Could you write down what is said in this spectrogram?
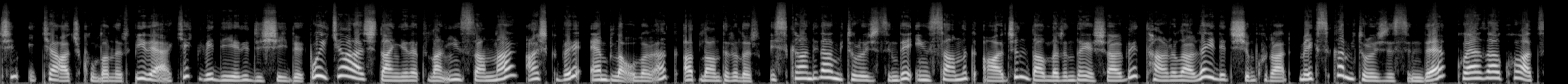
için iki ağaç kullanır. Biri erkek ve diğeri dişiydi. Bu iki ağaçtan yaratılan insanlar aşk ve embla olarak adlandırılır. İskandinav mitolojisinde insanlık ağacın dallarında yaşar ve tanrılarla iletişim kurar. Meksika mitolojisinde Quetzalcoatl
